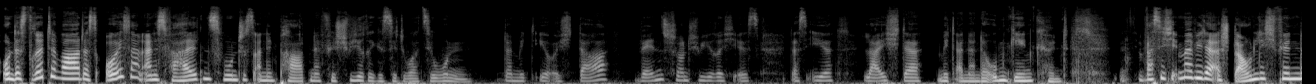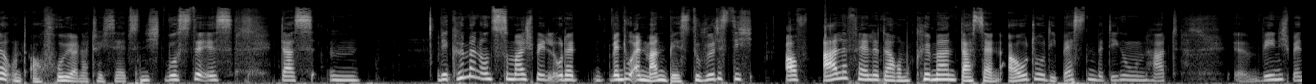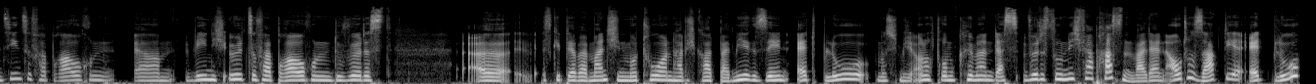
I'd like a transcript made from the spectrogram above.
Und das dritte war das Äußern eines Verhaltenswunsches an den Partner für schwierige Situationen damit ihr euch da, wenn es schon schwierig ist, dass ihr leichter miteinander umgehen könnt. Was ich immer wieder erstaunlich finde und auch früher natürlich selbst nicht wusste, ist, dass mh, hm, wir kümmern uns zum Beispiel, oder wenn du ein Mann bist, du würdest dich auf alle Fälle darum kümmern, dass dein Auto die besten Bedingungen hat, äh, wenig Benzin zu verbrauchen, ähm, wenig Öl zu verbrauchen. Du würdest äh, es gibt ja bei manchen Motoren, habe ich gerade bei mir gesehen, AdBlue, muss ich mich auch noch drum kümmern, das würdest du nicht verpassen, weil dein Auto sagt dir AdBlue,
